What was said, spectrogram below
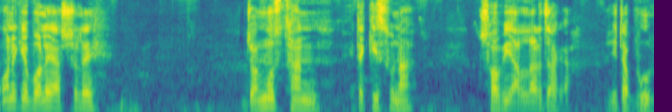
অনেকে বলে আসলে জন্মস্থান এটা কিছু না, সবই আল্লাহর জায়গা, এটা ভুল।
